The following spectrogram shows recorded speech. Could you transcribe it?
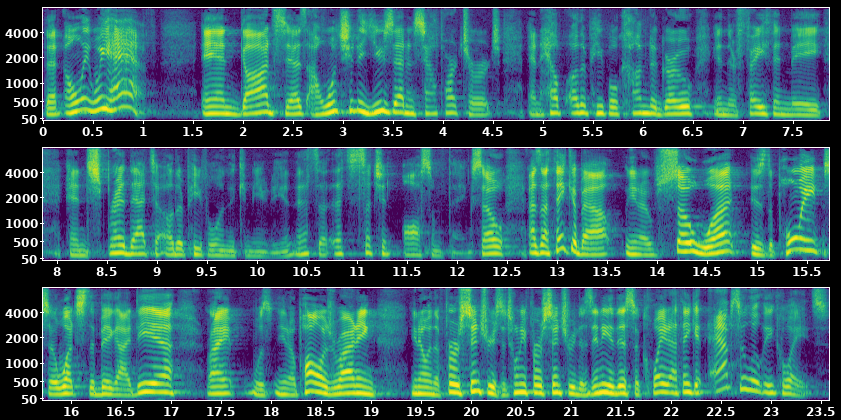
that only we have. And God says, I want you to use that in South Park Church and help other people come to grow in their faith in me and spread that to other people in the community. And that's, a, that's such an awesome thing. So, as I think about, you know, so what is the point? So, what's the big idea, right? Was, you know, Paul was writing, you know, in the first century, it's the 21st century. Does any of this equate? I think it absolutely equates,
